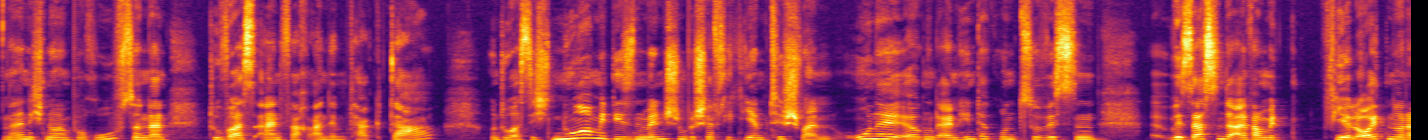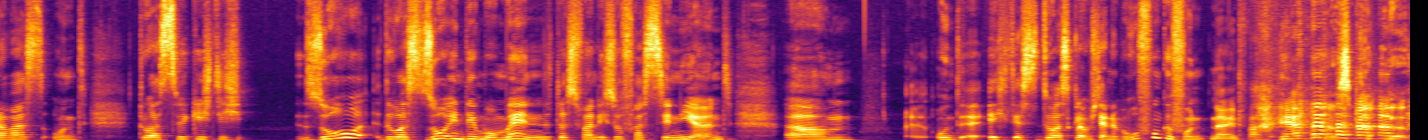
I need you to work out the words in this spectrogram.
Ne? Nicht nur im Beruf, sondern du warst einfach an dem Tag da und du hast dich nur mit diesen Menschen beschäftigt, die am Tisch waren, ohne irgendeinen Hintergrund zu wissen. Wir saßen da einfach mit vier Leuten oder was und du hast wirklich dich so, du warst so in dem Moment, das fand ich so faszinierend. Ähm, und äh, ich, das, du hast, glaube ich, deine Berufung gefunden einfach. Ja? Das, kann,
